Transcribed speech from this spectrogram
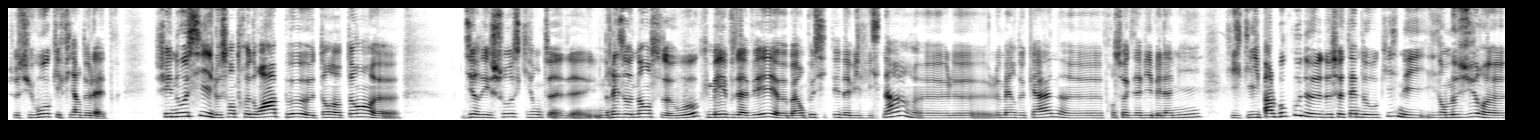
Je suis woke et fière de l'être. Chez nous aussi, le centre droit peut de temps en temps euh, dire des choses qui ont une résonance woke, mais vous avez, bah, on peut citer David Lisnard, le, maire de Cannes, François-Xavier Bellamy, qui, qui parlent beaucoup de, ce thème de wokisme, mais ils en mesurent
